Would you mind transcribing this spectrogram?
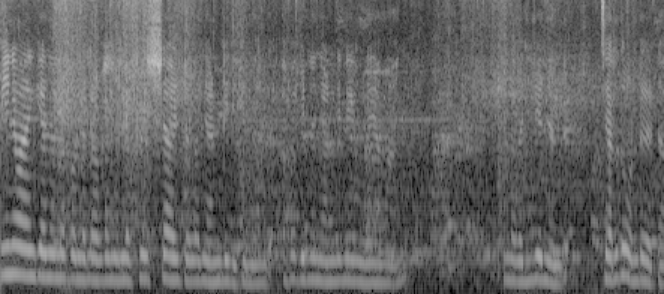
മീൻ വാങ്ങിക്കാൻ ചെന്നപ്പോൾ ഉണ്ടല്ലോ അവിടെ നല്ല ഫ്രഷ് ആയിട്ടുള്ള ഞണ്ടിരിക്കുന്നുണ്ട് അപ്പോൾ പിന്നെ ഞണ്ടിനെയും കൂടെ ഞാൻ വാങ്ങി. നല്ല വലിയ ഞണ്ട്. ചെറുത് കൊണ്ട് കേട്ടോ.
